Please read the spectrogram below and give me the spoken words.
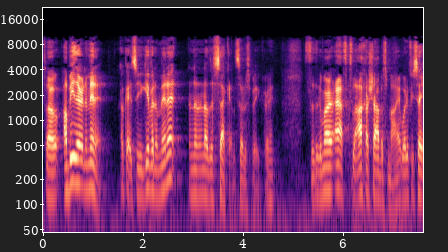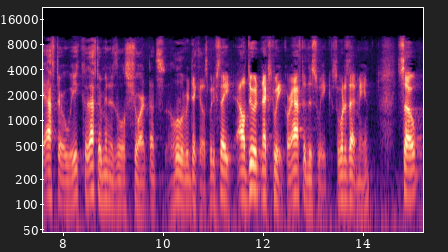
So I'll be there in a minute. Okay, so you give it a minute and then another second, so to speak, right? So the Gemara asks, "La'achar Shabbos mai." What if you say after a week? Because after a minute is a little short. That's a little ridiculous. But if you say, "I'll do it next week" or after this week, so what does that mean? So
